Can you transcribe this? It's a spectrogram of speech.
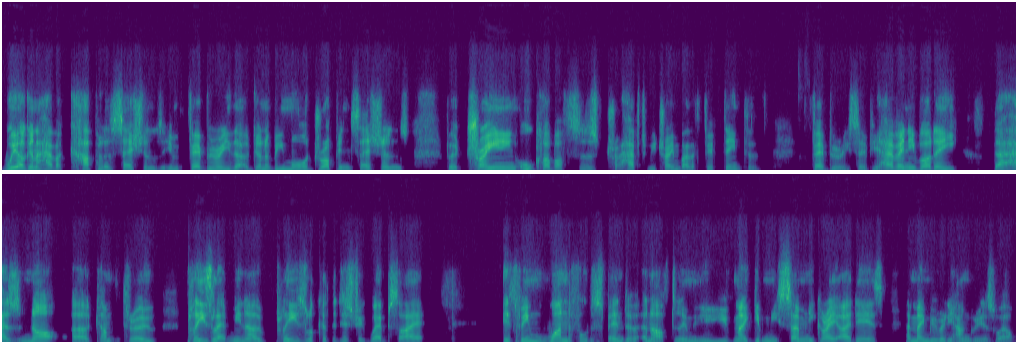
We are going to have a couple of sessions in February that are going to be more drop-in sessions, but training, all club officers have to be trained by the 15th of February. So if you have anybody that has not uh, come through, please let me know. Please look at the district website. It's been wonderful to spend a, an afternoon with you. You've made, given me so many great ideas and made me really hungry as well.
